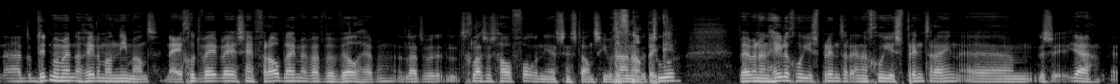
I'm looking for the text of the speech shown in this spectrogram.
Nou, op dit moment nog helemaal niemand. Nee, goed, wij, wij zijn vooral blij met wat we wel hebben. Laten we, het glas is half vol in eerste instantie. We Dat gaan naar de ik. Tour. We hebben een hele goede sprinter en een goede sprinttrein. Ehm, dus eh, ja, eh,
